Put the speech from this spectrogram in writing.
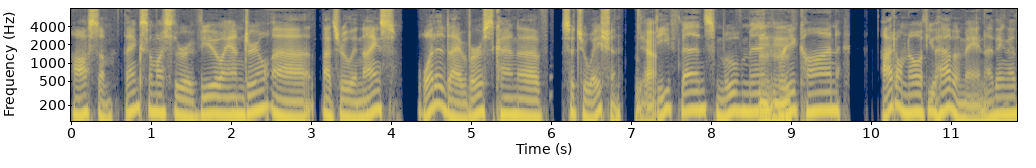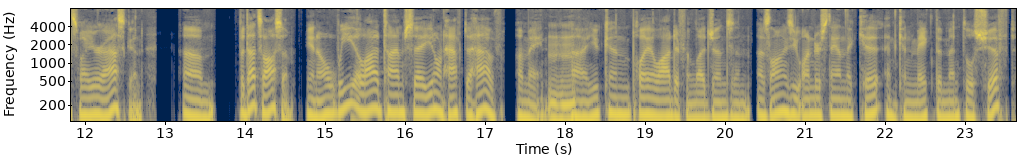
Awesome. Thanks so much for the review, Andrew. Uh, that's really nice. What a diverse kind of situation. Yeah. Defense, movement, Mhm. recon. I don't know if you have a main. I think that's why you're asking. Um, but that's awesome. You know, we a lot of times say you don't have to have a main. hmm Uh, you can play a lot of different legends, and as long as you understand the kit and can make the mental shift,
